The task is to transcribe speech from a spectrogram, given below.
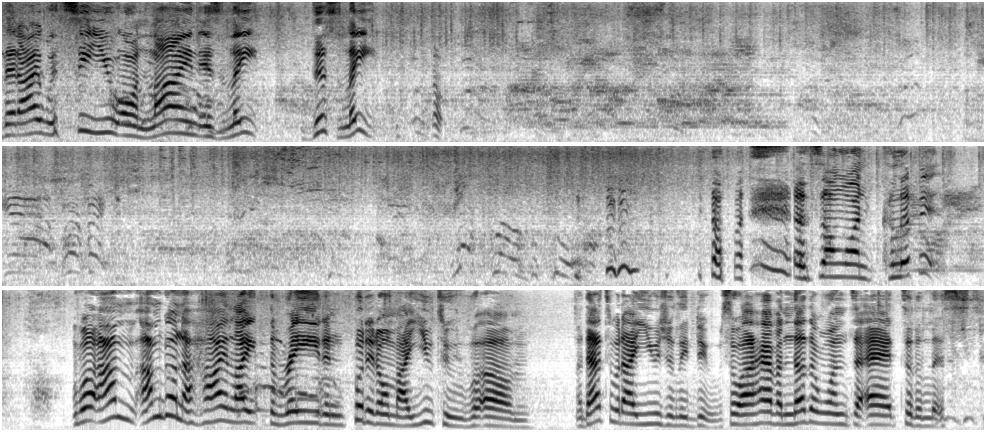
that I would see you online as late, this late. Oh. Someone clip it. Well, I'm I'm gonna highlight the raid and put it on my YouTube. Um, that's what I usually do. So I have another one to add to the list.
